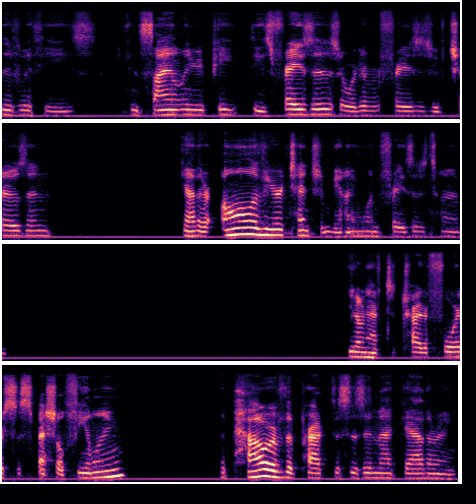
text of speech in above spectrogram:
Live with ease. You can silently repeat these phrases or whatever phrases you've chosen. Gather all of your attention behind one phrase at a time. You don't have to try to force a special feeling. The power of the practice is in that gathering.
